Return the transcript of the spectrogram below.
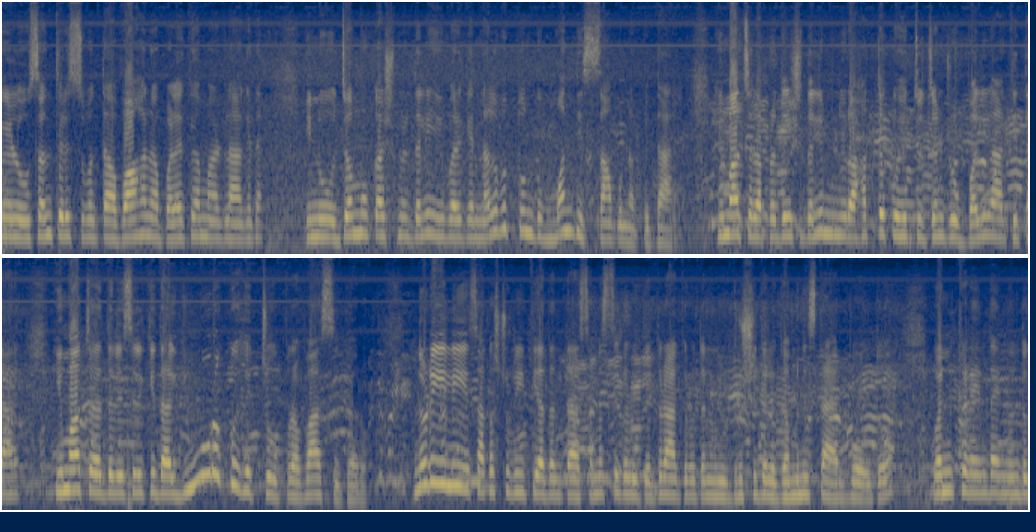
ಮೇಲೂ ಸಂಚರಿಸುವಂತಹ ವಾಹನ ಬಳಕೆ ಮಾಡಲಾಗಿದೆ. ಇನ್ನು ಜಮ್ಮು ಕಾಶ್ಮೀರದಲ್ಲಿ ಈವರೆಗೆ ನಲವತ್ತೊಂದು ಮಂದಿ ಸಾವನ್ನಪ್ಪಿದ್ದಾರೆ. ಹಿಮಾಚಲ ಪ್ರದೇಶದಲ್ಲಿ ಮುನ್ನೂರ ಹತ್ತಕ್ಕೂ ಹೆಚ್ಚು ಜನರು ಬಲಿಯಾಗಿದ್ದಾರೆ. ಹಿಮಾಚಲದಲ್ಲಿ ಸಿಲುಕಿದ ಇನ್ನೂರಕ್ಕೂ ಹೆಚ್ಚು ಪ್ರವಾಸಿಗರು. ನೋಡಿ, ಇಲ್ಲಿ ಸಾಕಷ್ಟು ರೀತಿಯಾದಂತಹ ಸಮಸ್ಯೆಗಳು ಎದುರಾಗಿರುವುದನ್ನು ನೀವು ದೃಶ್ಯದಲ್ಲಿ ಗಮನಿಸ್ತಾ ಇರಬಹುದು ಒಂದು ಕಡೆಯಿಂದ ಇನ್ನೊಂದು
